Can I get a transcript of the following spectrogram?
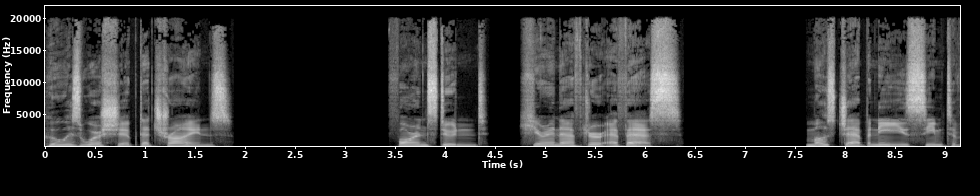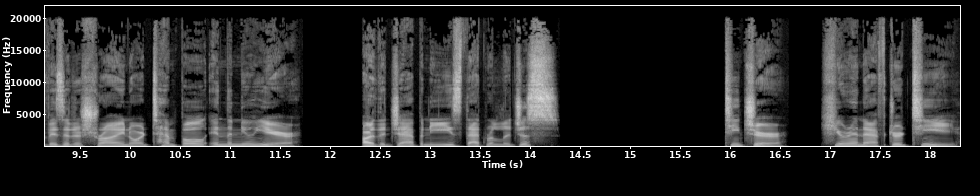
Who is worshipped at shrines? Foreign student, hereinafter FS. Most Japanese seem to visit a shrine or temple in the new year. Are the Japanese that religious? Teacher, hereinafter tea.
